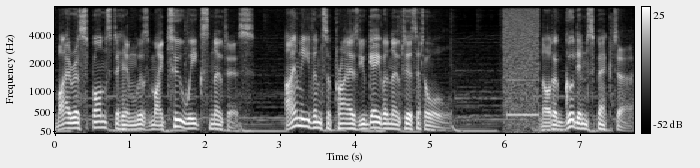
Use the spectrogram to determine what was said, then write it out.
My response to him was my 2 weeks notice. I'm even surprised you gave a notice at all. Not a good inspector,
